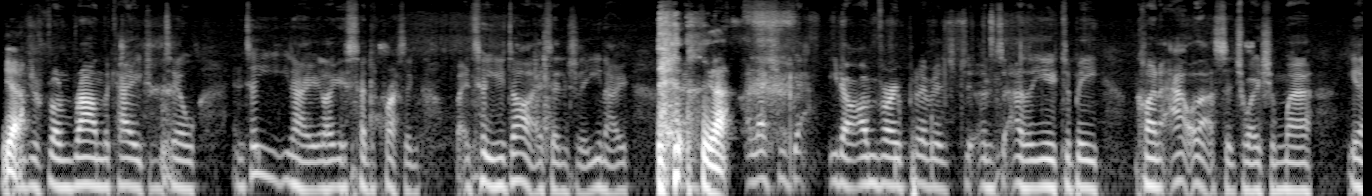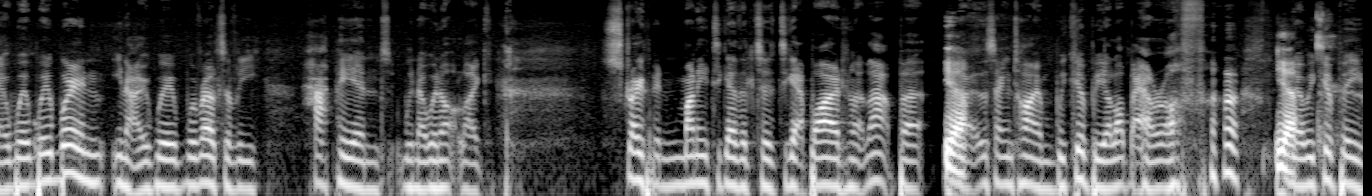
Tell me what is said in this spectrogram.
yeah, You just run round the cage until until you you know like it's so depressing, but until you die essentially, you know. yeah, Unless you get you know, I'm very privileged to, as a you to be kind of out of that situation where you know we're we're we're in you know we're we're relatively happy and we know we're not like scraping money together to to get by or anything like that, but you Yeah. at the same time we could be a lot better off. You yeah, know, we could be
